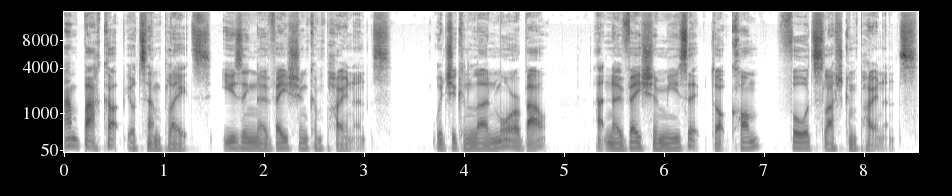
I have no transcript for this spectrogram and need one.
and back up your templates using Novation components, which you can learn more about at novationmusic.com forward slash components.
